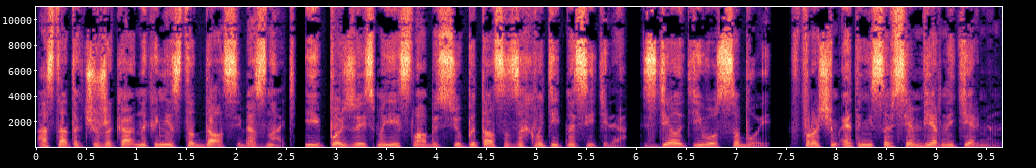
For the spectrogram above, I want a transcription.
Остаток чужака наконец-то дал себя знать и, пользуясь моей слабостью, пытался захватить носителя, сделать его собой. Впрочем, это не совсем верный термин.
